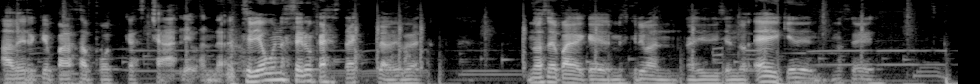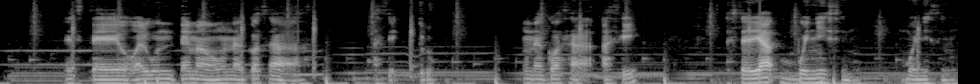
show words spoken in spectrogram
a ver qué pasa podcast. Chale, banda. Sería bueno hacer un hashtag, la verdad. No sé, para que me escriban ahí diciendo, hey, quieren, no sé, este, o algún tema o una cosa así, una cosa así, estaría buenísimo, buenísimo.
